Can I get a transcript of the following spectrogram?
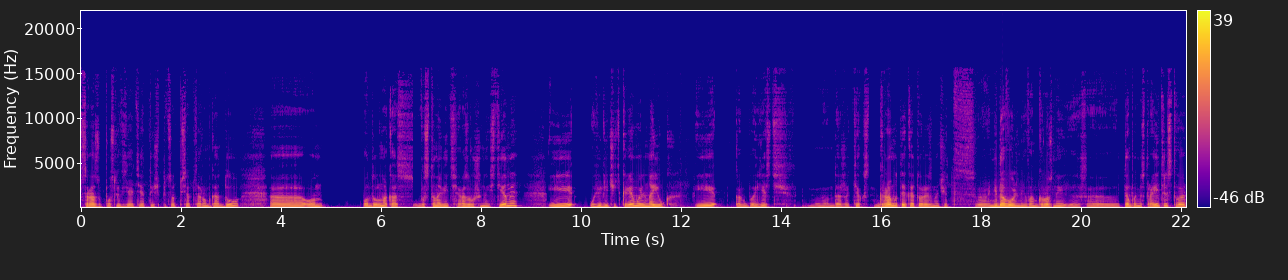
сразу после взятия в 1552 году э, он отдал наказ восстановить разрушенные стены и увеличить Кремль на юг. И как бы есть э, даже текст грамоты, который, значит, недовольный Иван Грозный э, э, темпами строительства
